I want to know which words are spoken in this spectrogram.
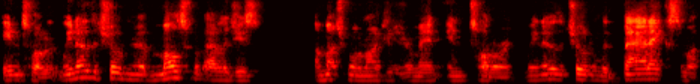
intolerant. We know the children who have multiple allergies are much more likely to remain intolerant. We know the children with bad eczema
